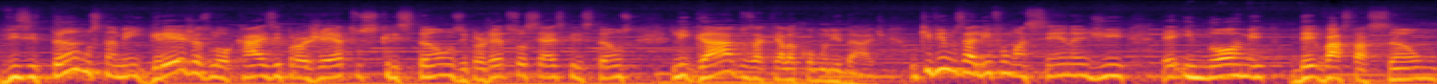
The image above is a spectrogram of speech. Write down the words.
Visitamos também igrejas locais e projetos cristãos e projetos sociais cristãos ligados àquela comunidade. O que vimos ali foi uma cena de é, enorme devastação.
